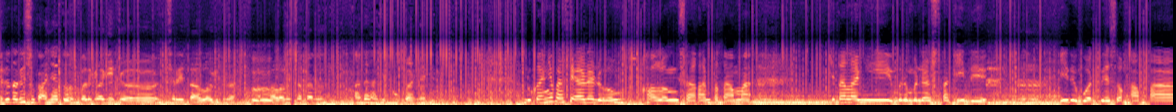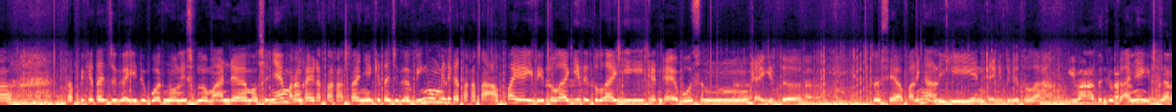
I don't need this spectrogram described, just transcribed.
Itu tadi sukanya tuh balik lagi ke cerita lo gitu kan. Mm-mm. Kalau misalkan ada nggak sih dukanya gitu? Dukanya pasti ada dong. Kalau misalkan pertama kita lagi bener-bener stuck ide, ide buat besok apa, tapi kita juga ide buat nulis belum ada. Maksudnya merangkai kata-katanya kita juga bingung milih kata-kata apa ya itu itu lagi itu, itu lagi kan kayak bosen kayak gitu. Terus ya paling ngalihin kayak gitu gitulah. Gimana tuh cara Dukanya gitu. Cara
